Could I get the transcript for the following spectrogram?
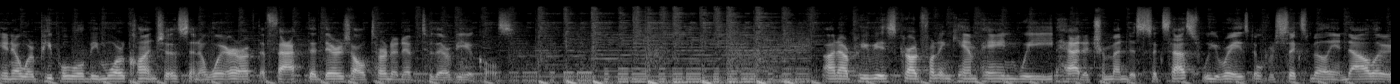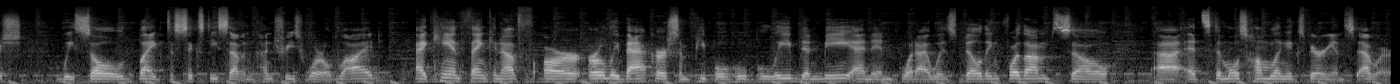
you know, where people will be more conscious and aware of the fact that there's alternative to their vehicles. On our previous crowdfunding campaign, we had a tremendous success. We raised over $6 million. We sold bike to 67 countries worldwide. I can't thank enough our early backers some people who believed in me and in what I was building for them. So uh, it's the most humbling experience ever.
